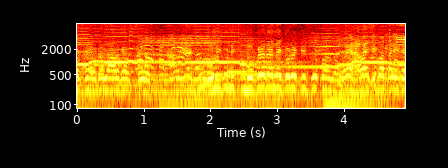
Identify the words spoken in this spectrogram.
আছে ওটা হলো আলগার সুর। উনি কোন মুখে দেয় না করে কিছু করে না ওই হালাইছি কথা নিতে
